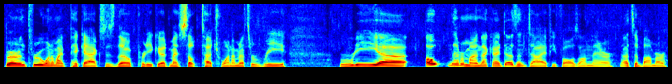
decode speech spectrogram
burn through one of my pickaxes though pretty good, my Silk Touch one. I'm gonna have to re, re, uh, oh, never mind, that guy doesn't die if he falls on there. That's a bummer.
